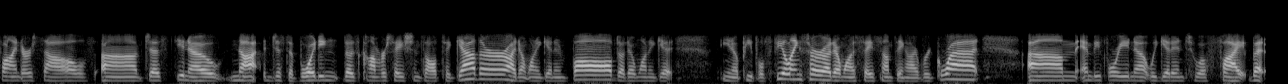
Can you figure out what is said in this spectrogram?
find ourselves uh, just you know not just avoiding those conversations altogether. I don't want to get involved. I don't want to get you know people's feelings hurt. I don't want to say something I regret. Um, and before you know it, we get into a fight. But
